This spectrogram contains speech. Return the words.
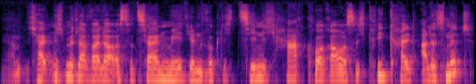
Ja, ich halte mich mittlerweile aus sozialen Medien wirklich ziemlich hardcore raus. Ich krieg halt alles mit.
